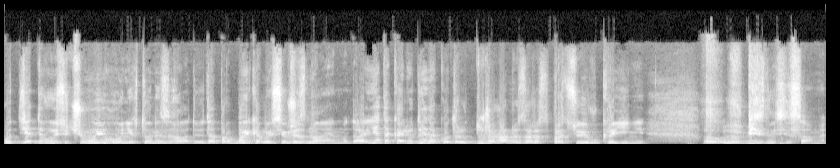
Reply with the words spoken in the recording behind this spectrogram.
От я дивуюся, чому його ніхто не згадує. Да, про Бойка ми всі вже знаємо. Да. Є така людина, котра дуже гарно зараз працює в Україні, е, в бізнесі саме.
